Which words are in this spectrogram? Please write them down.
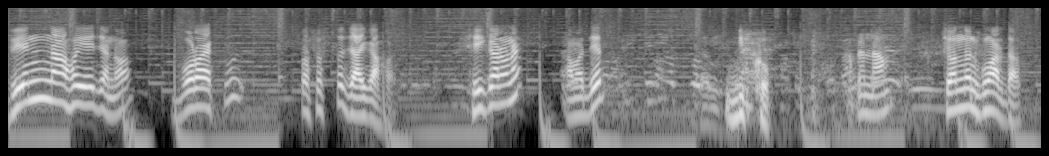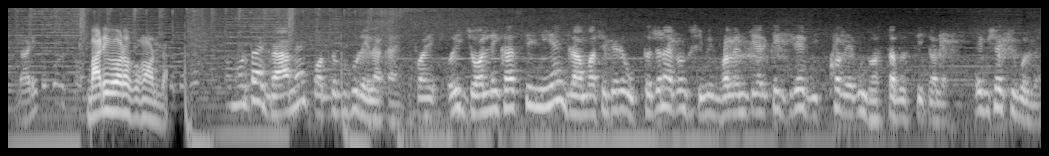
ড্রেন না হয়ে যেন বড় একটু প্রশস্ত জায়গা হয়। সেই কারণে আমাদের বিক্ষোভ। আপনার নাম? চন্দন কুমার দাস। বাড়ি? বাড়ি বড় কুমার দাস। সমর্থায় গ্রামে পদ্মপুকুর এলাকায়। ওই- ওই জল নিকাশি নিয়ে গ্রামবাসীদের উত্তেজনা এবং সিভিক ভলেন্টিয়ারকে ঘিরে বিক্ষোভ এবং ধস্তাধস্তি চলে। এই বিষয়ে কি বলবেন?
